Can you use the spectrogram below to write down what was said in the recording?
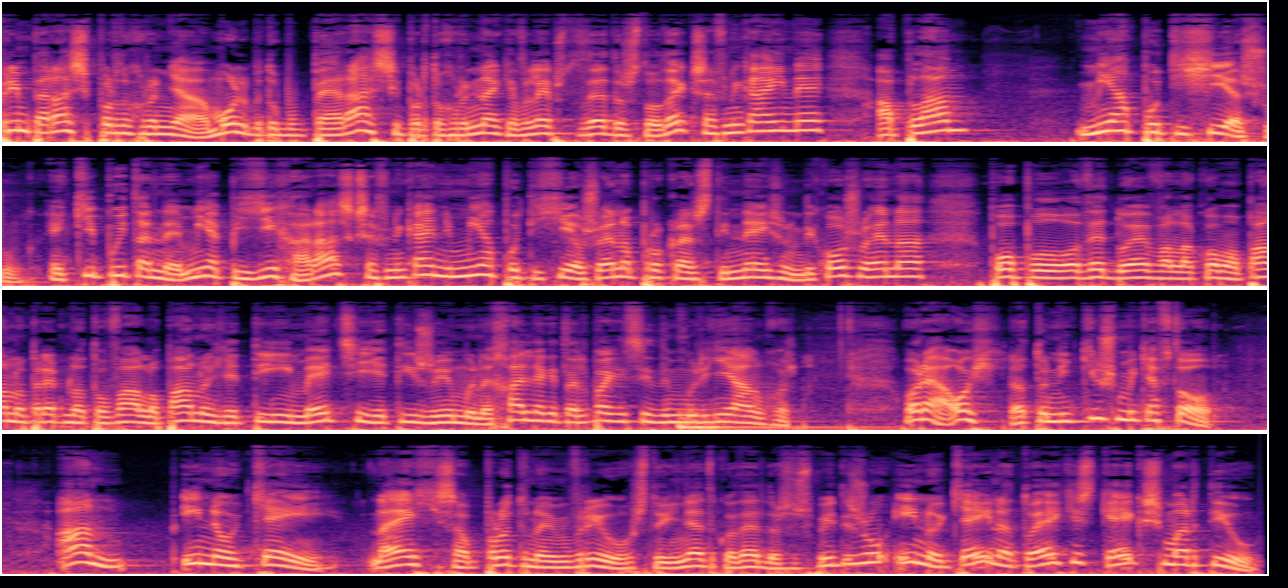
πριν περάσει η πρωτοχρονιά. Μόλι με το που περάσει η πρωτοχρονιά και βλέπεις το δέντρο στο δέξ, ξαφνικά είναι απλά μια αποτυχία σου. Εκεί που ήταν μια πηγή χαράς, ξαφνικά είναι μια αποτυχία σου. Ένα procrastination δικό σου, ένα πω πω δεν το έβαλα ακόμα πάνω, πρέπει να το βάλω πάνω γιατί είμαι έτσι, γιατί η ζωή μου είναι χάλια κτλ. Και στη δημιουργεί άγχος. Ωραία, όχι, να το νικήσουμε και αυτό. Αν είναι OK να έχεις από 1η Νοεμβρίου στο γενιάτικο δέντρο στο σπίτι σου, είναι OK να το έχεις και 6 Μαρτίου.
